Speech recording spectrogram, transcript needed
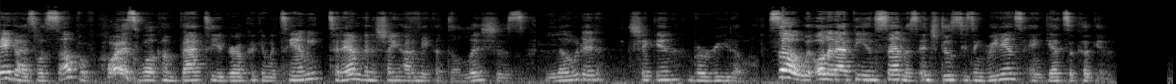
Hey guys, what's up? Of course, welcome back to your girl cooking with Tammy. Today I'm going to show you how to make a delicious loaded chicken burrito. So with all of that being said, let's introduce these ingredients and get to cooking.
